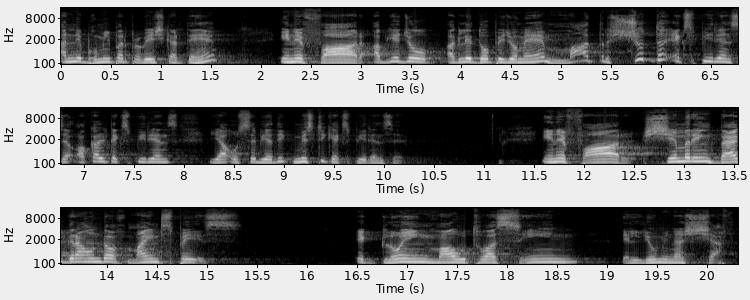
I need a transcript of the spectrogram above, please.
अन्य भूमि पर प्रवेश करते हैं। इन ए फार अब ये जो अगले दो पेजों में है, मात्र शुद्ध एक्सपीरियंस है ऑकल्ट एक्सपीरियंस या उससे भी अधिक मिस्टिक एक्सपीरियंस है। In a far shimmering background of mind space a glowing mouth was seen a luminous shaft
